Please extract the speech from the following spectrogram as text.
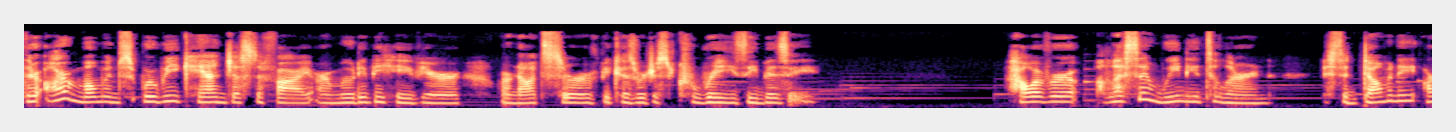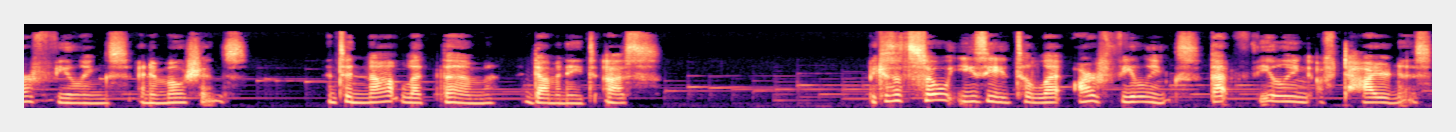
There are moments where we can justify our moody behavior or not serve because we're just crazy busy. However, a lesson we need to learn is to dominate our feelings and emotions and to not let them dominate us. Because it's so easy to let our feelings, that feeling of tiredness,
